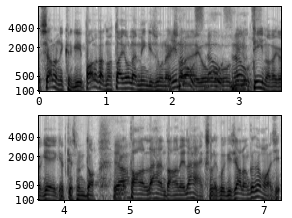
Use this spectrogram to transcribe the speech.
seal on ikkagi palgad, noh, ta ei ole mingisugune, eks ole, ju Miljutinov ega keegi, et kes nüüd noh, tahan, lähen, tahan, ei lähe, eks ole, kuigi seal on ka sama asi.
